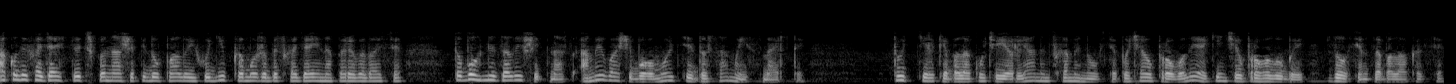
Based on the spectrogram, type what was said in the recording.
А коли хазяйствичко наше підупало і худівка, може, без хазяїна перевелася, то Бог не залишить нас, а ми, ваші богомольці, до самої смерти. Тут тільки балакучий орлянин схаменувся, почав про воли, а кінчив про голуби, зовсім забалакався.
